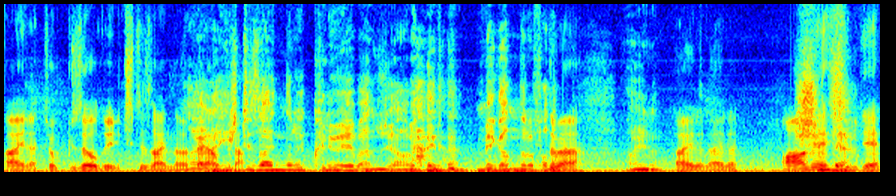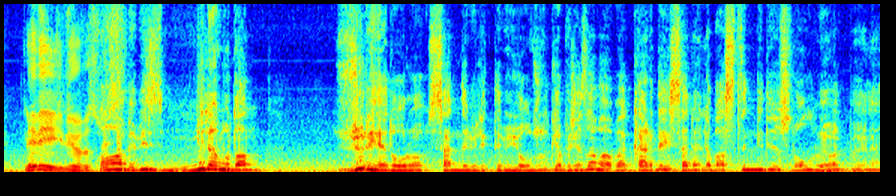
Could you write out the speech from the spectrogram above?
Aynen çok güzel oluyor iç dizaynları falan Aynen iç filan. dizaynları Clio'ya benziyor abi. Aynen. Megan'lara falan. Değil mi? Aynen. Aynen aynen. Abi Şimdi- şimdi, nereye gidiyoruz biz? Abi biz Milano'dan Zürih'e doğru seninle birlikte bir yolculuk yapacağız ama bak kardeş sen öyle bastın gidiyorsun olmuyor bak böyle.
